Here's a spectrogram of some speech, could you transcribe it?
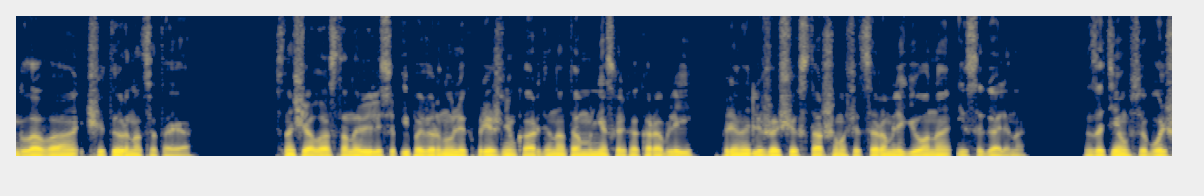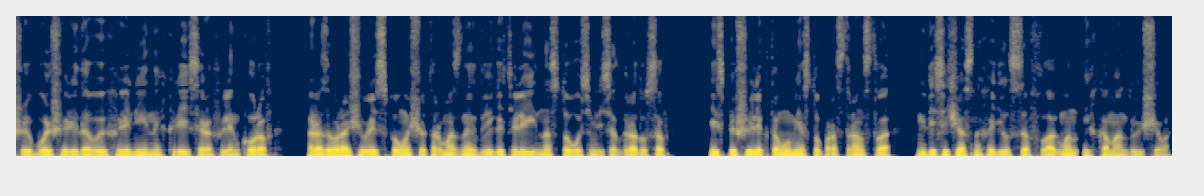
Глава 14. Сначала остановились и повернули к прежним координатам несколько кораблей, принадлежащих старшим офицерам легиона Исыгалина. Затем все больше и больше рядовых линейных крейсеров и линкоров разворачивались с помощью тормозных двигателей на 180 градусов и спешили к тому месту пространства, где сейчас находился флагман их командующего.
